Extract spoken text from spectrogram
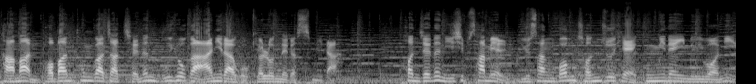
다만 법안 통과 자체는 무효가 아니라고 결론 내렸습니다. 헌재는 23일 유상범 전주혜 국민의힘 의원이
